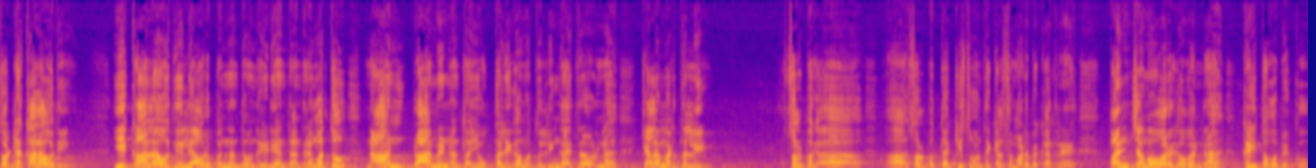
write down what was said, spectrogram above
ದೊಡ್ಡ ಕಾಲಾವಧಿ. ಈ ಕಾಲಾವಧಿಯಲ್ಲಿ ಅವರು ಬಂದಂಥ ಒಂದು ಐಡಿಯಾ ಅಂತ ಅಂದರೆ ಮತ್ತು ನಾನ್ ಬ್ರಾಹ್ಮಿಣ್ ಅಂತ ಈ ಒಕ್ಕಲಿಗ ಮತ್ತು ಲಿಂಗಾಯತರವ್ರನ್ನ ಕೆಲ ಮಟ್ಟದಲ್ಲಿ ಸ್ವಲ್ಪ ಸ್ವಲ್ಪ ದಕ್ಕಿಸುವಂಥ ಕೆಲಸ ಮಾಡಬೇಕಾದ್ರೆ ಪಂಚಮ ವರ್ಗವನ್ನು ಕೈ ತಗೋಬೇಕು.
